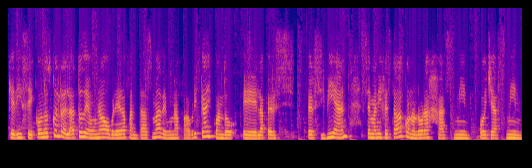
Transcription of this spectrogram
que dice, conozco el relato de una obrera fantasma de una fábrica y cuando eh, la percibían se manifestaba con olor a jazmín o yasmín.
